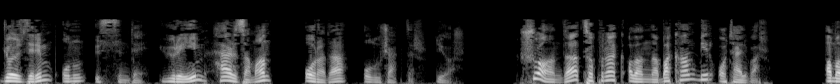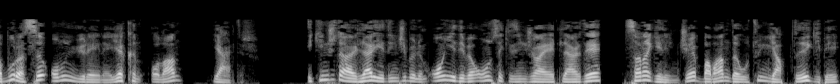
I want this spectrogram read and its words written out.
Gözlerim onun üstünde, yüreğim her zaman orada olacaktır diyor. Şu anda tapınak alanına bakan bir otel var. Ama burası onun yüreğine yakın olan yerdir. İkinci tarihler 7. bölüm 17 ve 18. ayetlerde sana gelince baban Davut'un yaptığı gibi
